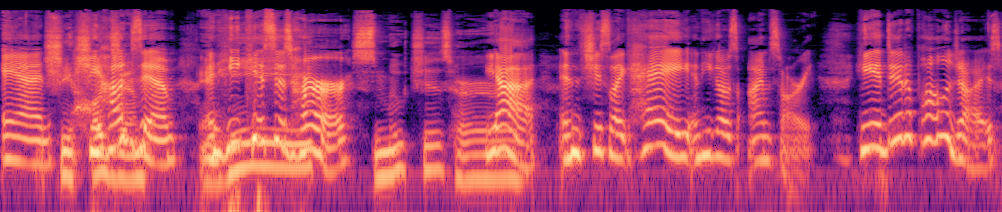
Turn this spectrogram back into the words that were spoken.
and She she, hugs hugs, him, him, and, he, kisses her. smooches her. Yeah. And she's like, hey. And he goes, I'm sorry. He did apologize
